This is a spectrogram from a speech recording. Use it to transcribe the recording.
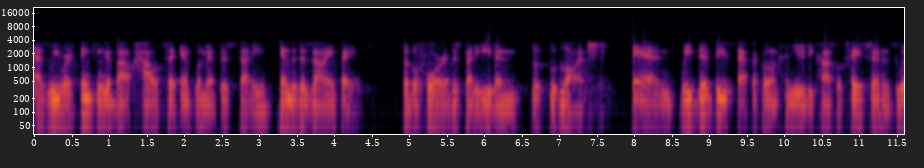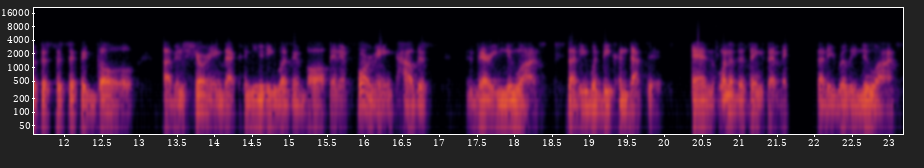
as we were thinking about how to implement this study in the design phase so before the study even launched. And we did these ethical and community consultations with the specific goal of ensuring that community was involved in informing how this very nuanced study would be conducted. And one of the things that made the study really nuanced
